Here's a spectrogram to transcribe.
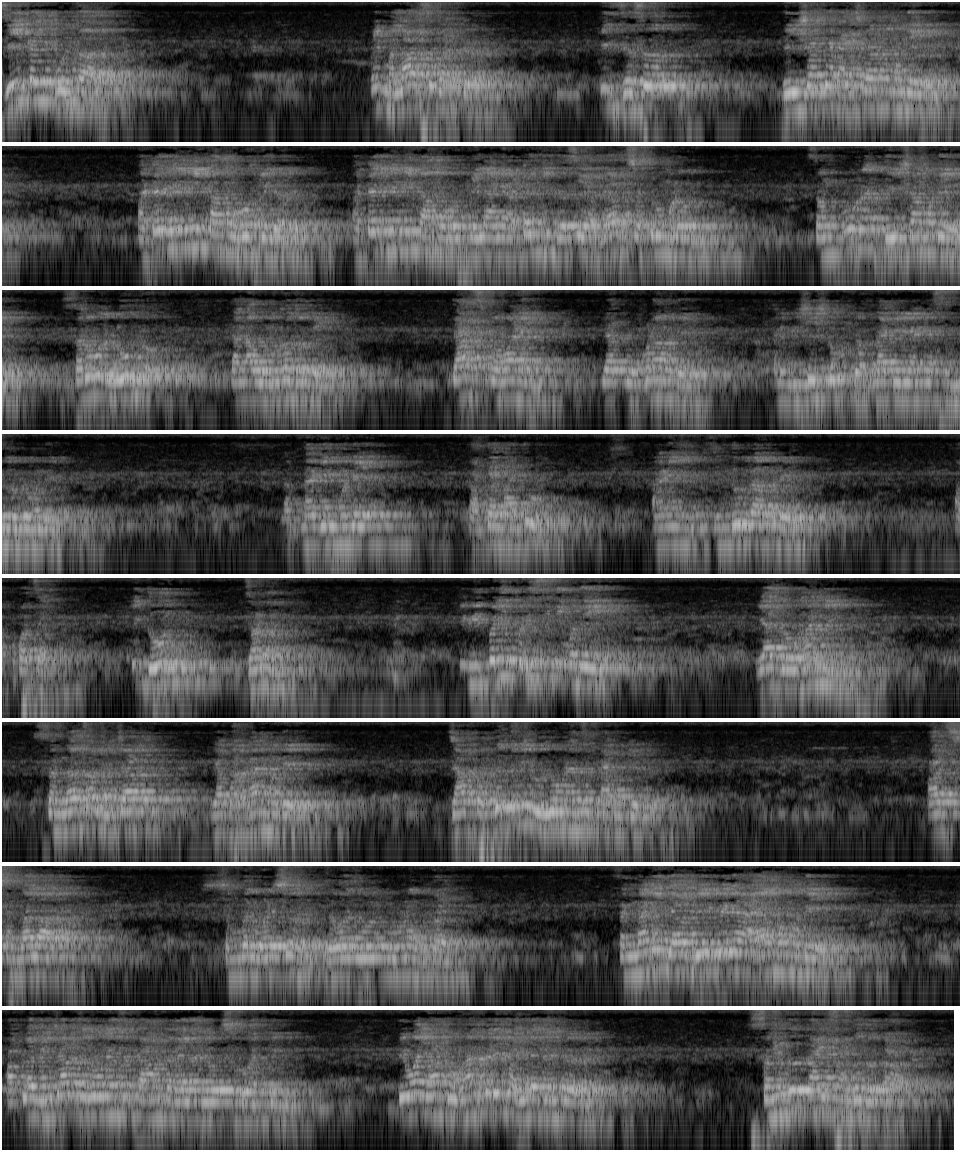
जे काही बोलतात ते मला असं वाटतं की जसं देशाच्या राजकारणामध्ये अटलजींनी काम उभं केलं अटलजींनी काम उभं केलं आणि अटलजी जसे अजात शत्रू म्हणून संपूर्ण देशामध्ये सर्व लोक त्यांना ओळखत होते. त्याचप्रमाणे या कोकणामध्ये आणि विशेष करून रत्नागिरी आणि सिंधुदुर्गमध्ये रत्नागिरीमध्ये तात्या नातू आणि सिंधुदुर्गामध्ये आप्पासाहेब. ही दोन जण ही विपरीत परिस्थितीमध्ये या दोघांनी संघाचा विचार या भागांमध्ये ज्या पद्धतीने रुजवण्याचं काम केलं आज संघाला शंभर वर्ष जवळजवळ पूर्ण होत आहे संघाने ज्या वेगवेगळ्या आयामामध्ये आपला विचार जगवण्याचं काम करायला जेव्हा सुरुवात केली तेव्हा या दोघांकडे पाहिल्यानंतर संघ काय सांगत होता?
